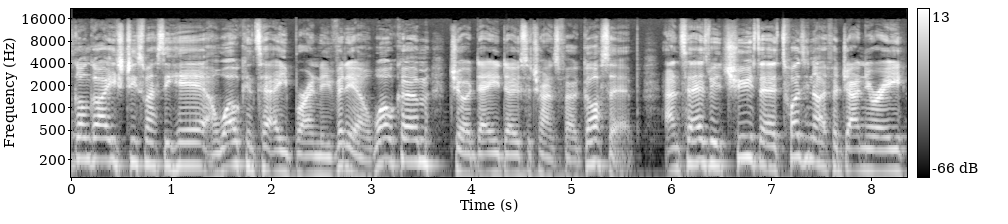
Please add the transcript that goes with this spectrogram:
going on guys, Cheesemasty here and welcome to a brand new video. Welcome to your daily dose of transfer gossip. And today as we Tuesday 29th of January,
